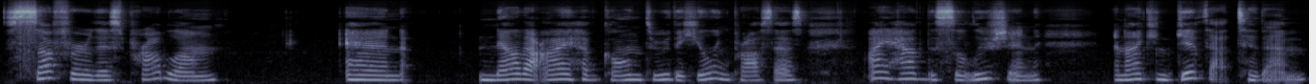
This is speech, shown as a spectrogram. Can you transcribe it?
suffer this problem. And now that I have gone through the healing process, I have the solution and I can give that to them.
